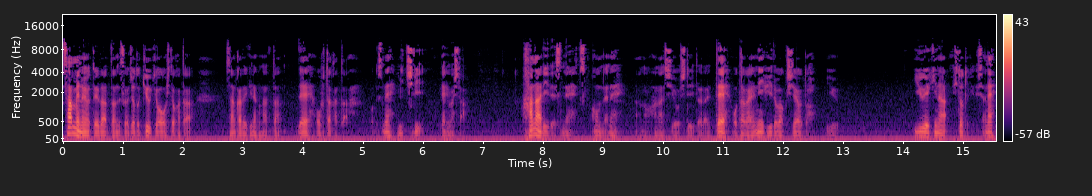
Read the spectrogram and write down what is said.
3名の予定だったんですが、ちょっと急遽お一方参加できなくなったんで、お二方をですね、みっちりやりました。かなりですね、突っ込んでね、あの、話をしていただいて、お互いにフィードバックし合うという、有益なひとときでしたね。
